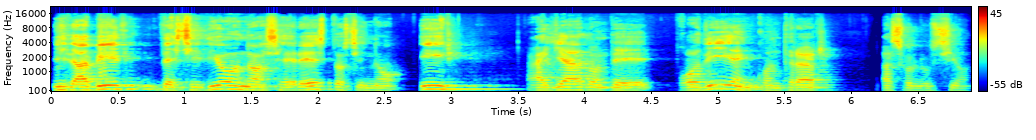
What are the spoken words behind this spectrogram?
Y David decidió no hacer esto, sino ir allá donde podía encontrar la solución.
